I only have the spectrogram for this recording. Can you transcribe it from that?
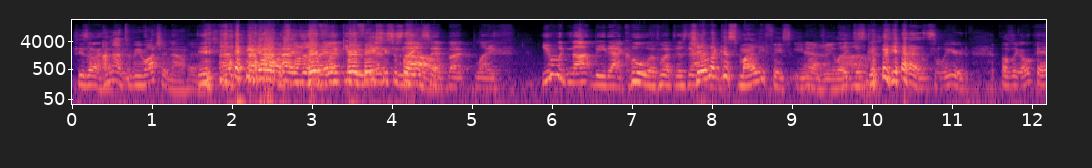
She's all. I'm not to happy. rewatch it now. Yeah. Yeah, It's one of those her, her face miss is just and like miss it, but like you would not be that cool with what just she had like a smiley face emoji, Yeah. like just oh. go, yeah, it's weird. I was like, okay,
